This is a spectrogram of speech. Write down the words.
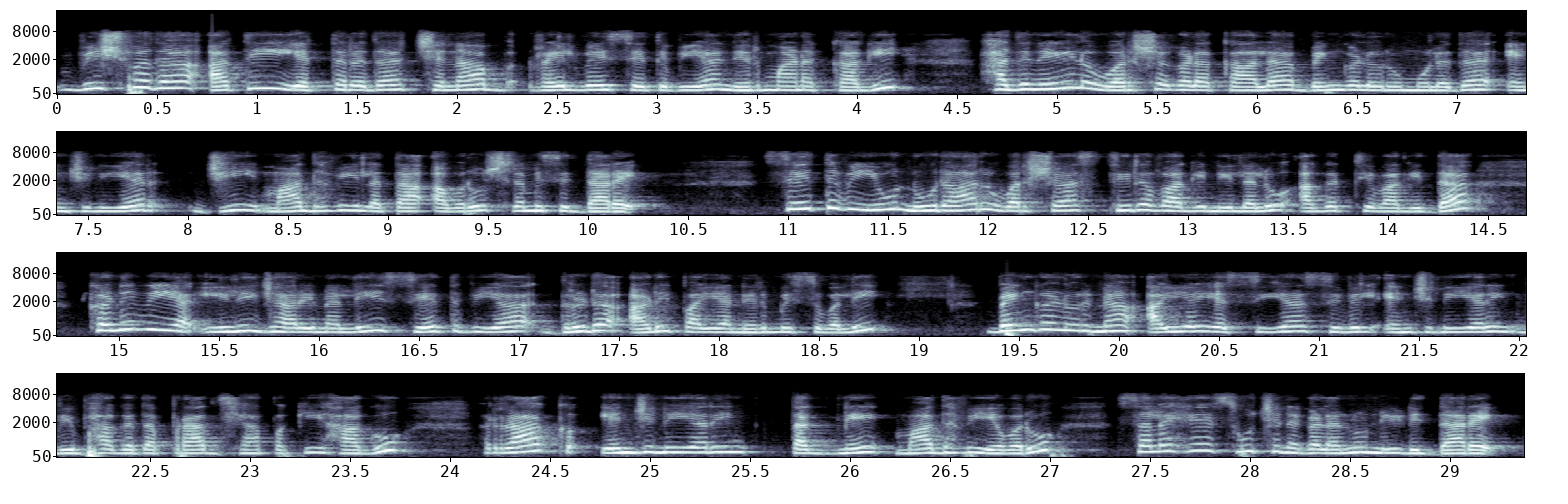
ವಿಶ್ವದ ಅತಿ ಎತ್ತರದ ಚೆನಾಬ್ ರೈಲ್ವೆ ಸೇತುವೆಯ ನಿರ್ಮಾಣಕ್ಕಾಗಿ ಹದಿನೇಳು ವರ್ಷಗಳ ಕಾಲ ಬೆಂಗಳೂರು ಮೂಲದ ಎಂಜಿನಿಯರ್ ಜಿ. ಮಾಧವಿ ಲತಾ ಅವರು ಶ್ರಮಿಸಿದ್ದಾರೆ. ಸೇತುವೆಯು ನೂರಾರು ವರ್ಷ ಸ್ಥಿರವಾಗಿ ನಿಲ್ಲಲು ಅಗತ್ಯವಾಗಿದ್ದ ಕಣಿವೆಯ ಇಳಿಜಾರಿನಲ್ಲಿ ಸೇತುವೆಯ ದೃಢ ಅಡಿಪಾಯ ನಿರ್ಮಿಸುವಲ್ಲಿ ಬೆಂಗಳೂರಿನ ಐಐಎಸ್ಸಿಯ ಸಿವಿಲ್ ಎಂಜಿನಿಯರಿಂಗ್ ವಿಭಾಗದ ಪ್ರಾಧ್ಯಾಪಕಿ ಹಾಗೂ ರಾಕ್ ಎಂಜಿನಿಯರಿಂಗ್ ತಜ್ಞೆ ಮಾಧವಿಯವರು ಸಲಹೆ ಸೂಚನೆಗಳನ್ನು ನೀಡಿದ್ದಾರೆ.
